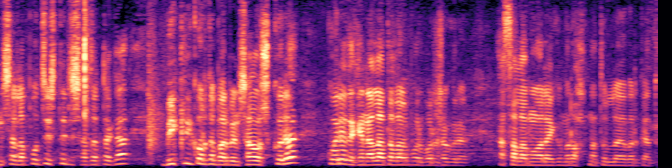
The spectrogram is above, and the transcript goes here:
ইনশাল্লাহ পঁচিশ, তিরিশ হাজার টাকা বিক্রি করতে পারবেন। সাহস করে করে দেখেন। আল্লাহ তালার উপর ভরসা করে। আসসালামু আলাইকুম রহমতুল্লাহ বরকাত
